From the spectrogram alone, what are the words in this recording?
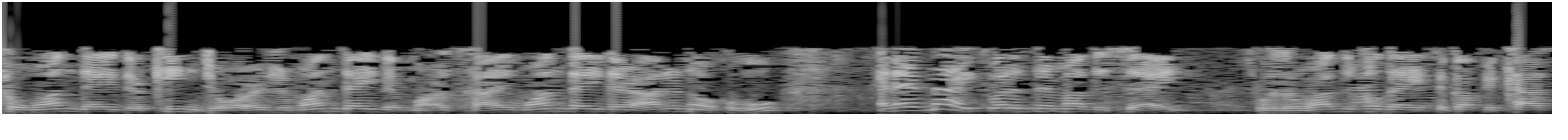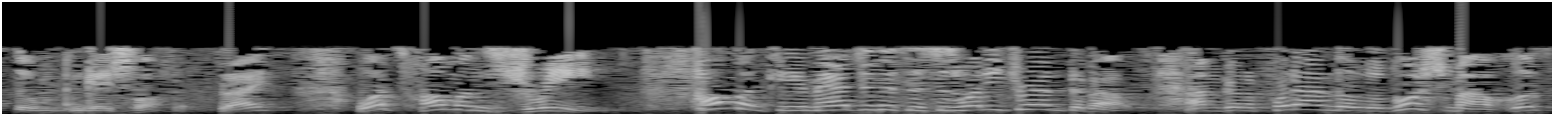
For one day they're King George, and one day they're Mordechai, one day they're I don't know who. And at night, what does their mother say? It was a wonderful day. Take off your costume and get schlafen. Right? What's Haman's dream? Haman, can you imagine this? This is what he dreamt about. I'm going to put on the levush malchus.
